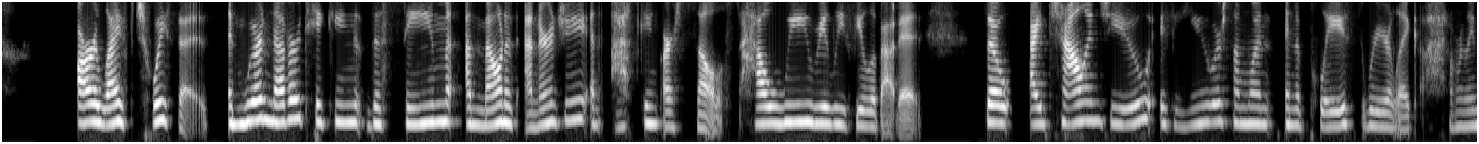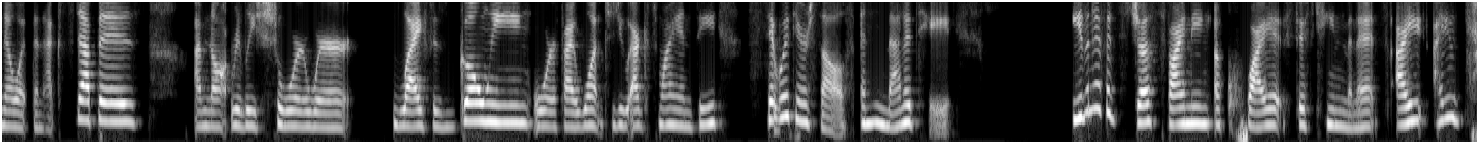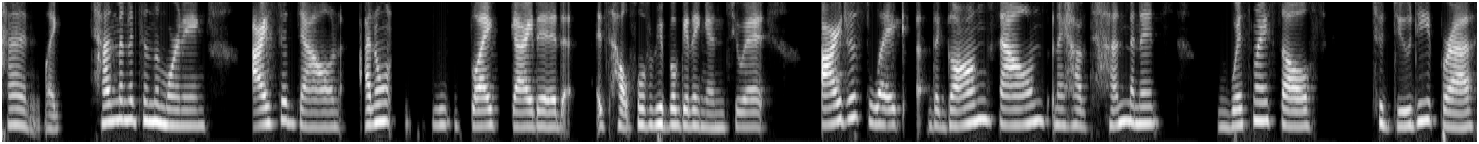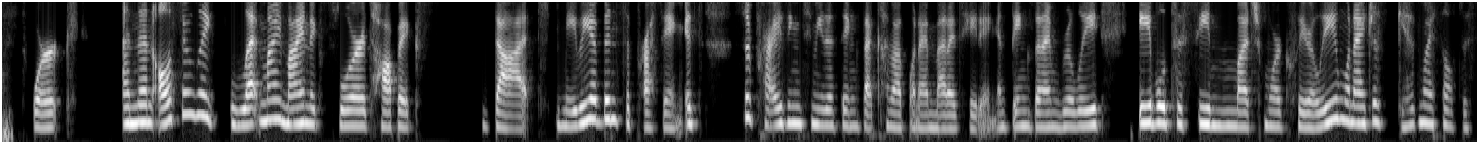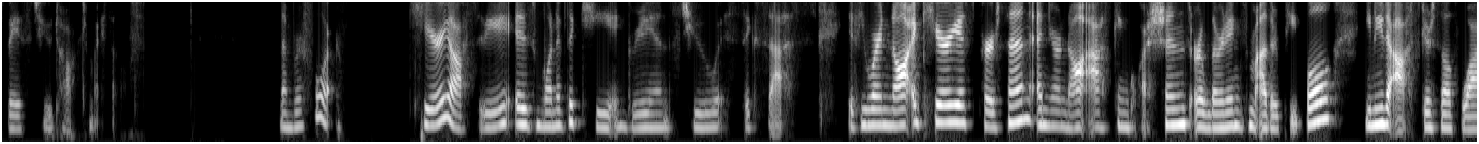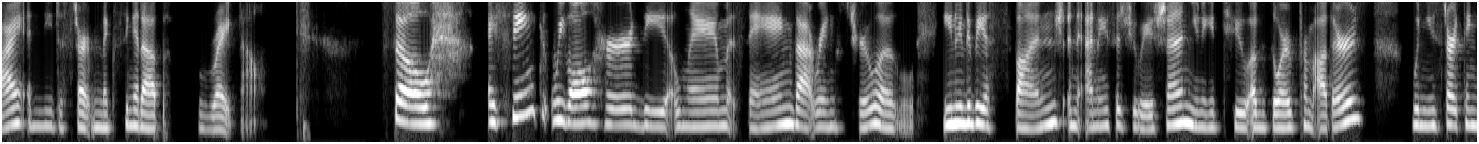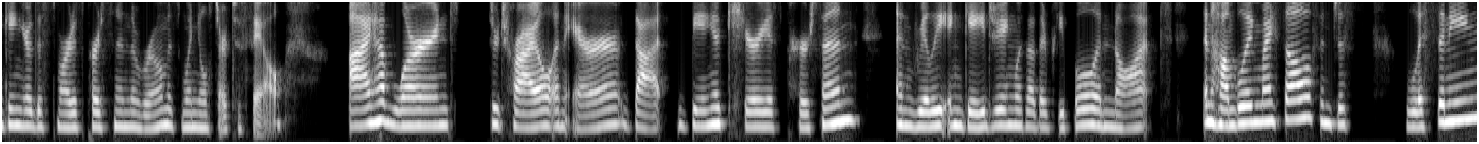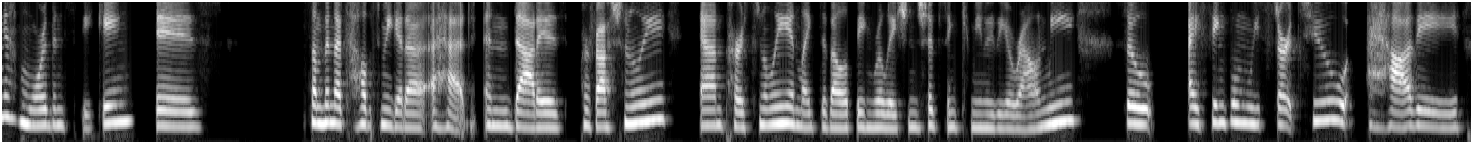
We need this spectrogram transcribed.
our life choices. And we're never taking the same amount of energy and asking ourselves how we really feel about it. So I challenge you if you are someone in a place where you're like, ah, I don't really know what the next step is, I'm not really sure where life is going, or if I want to do X, Y, and Z, sit with yourself and meditate. Even if it's just finding a quiet 15 minutes, I I do 10 like 10 minutes in the morning. I sit down. I don't like guided. It's helpful for people getting into it. I just like the gong sounds and I have 10 minutes with myself to do deep breath work and then also like let my mind explore topics that maybe I've been suppressing. It's surprising to me the things that come up when I'm meditating and things that I'm really able to see much more clearly when I just give myself the space to talk to myself. Number four, curiosity is one of the key ingredients to success. If you are not a curious person and you're not asking questions or learning from other people, you need to ask yourself why and need to start mixing it up right now. So, I think we've all heard the lame saying that rings true of you need to be a sponge in any situation. You need to absorb from others. When you start thinking you're the smartest person in the room is when you'll start to fail. I have learned through trial and error that being a curious person and really engaging with other people and not and humbling myself and just listening more than speaking is something that's helped me get a, ahead and that is professionally and personally and like developing relationships and community around me so i think when we start to have a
